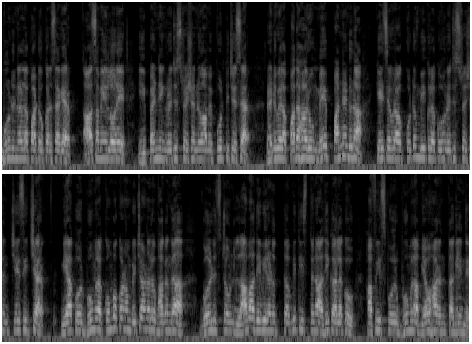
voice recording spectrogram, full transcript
మూడు నెలల పాటు కొనసాగారు. ఆ సమయంలోనే ఈ పెండింగ్ రిజిస్ట్రేషన్ను ఆమె పూర్తి చేశారు. రెండు వేల పదహారు మే పన్నెండున కేశవరావు కుటుంబీకులకు రిజిస్ట్రేషన్ చేసి ఇచ్చారు. మియాపూర్ భూముల కుంభకోణం విచారణలో భాగంగా గోల్డ్ స్టోన్ లావాదేవీలను తవ్వితీస్తున్న అధికారులకు హఫీజ్పూర్ భూముల వ్యవహారం తగిలింది.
